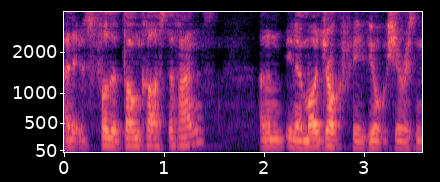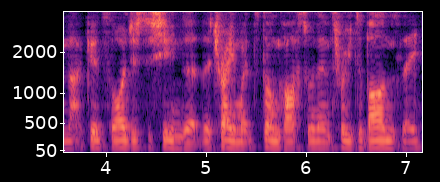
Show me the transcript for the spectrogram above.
and it was full of Doncaster fans. And you know, my geography of Yorkshire isn't that good, so I just assumed that the train went to Doncaster and then through to Barnsley.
